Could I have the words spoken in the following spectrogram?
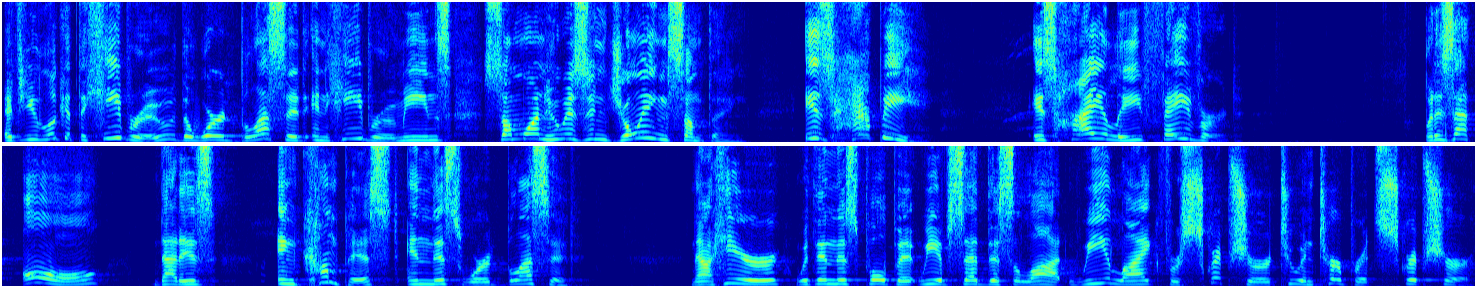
If you look at the Hebrew, the word blessed in Hebrew means someone who is enjoying something, is happy, is highly favored. But is that all that is encompassed in this word blessed? Now, here within this pulpit, we have said this a lot. We like for Scripture to interpret Scripture.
